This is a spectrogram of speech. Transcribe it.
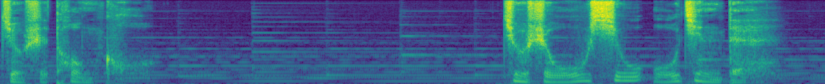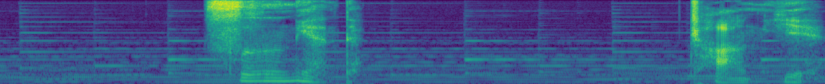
就是痛苦，就是无休无尽的思念的长夜。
